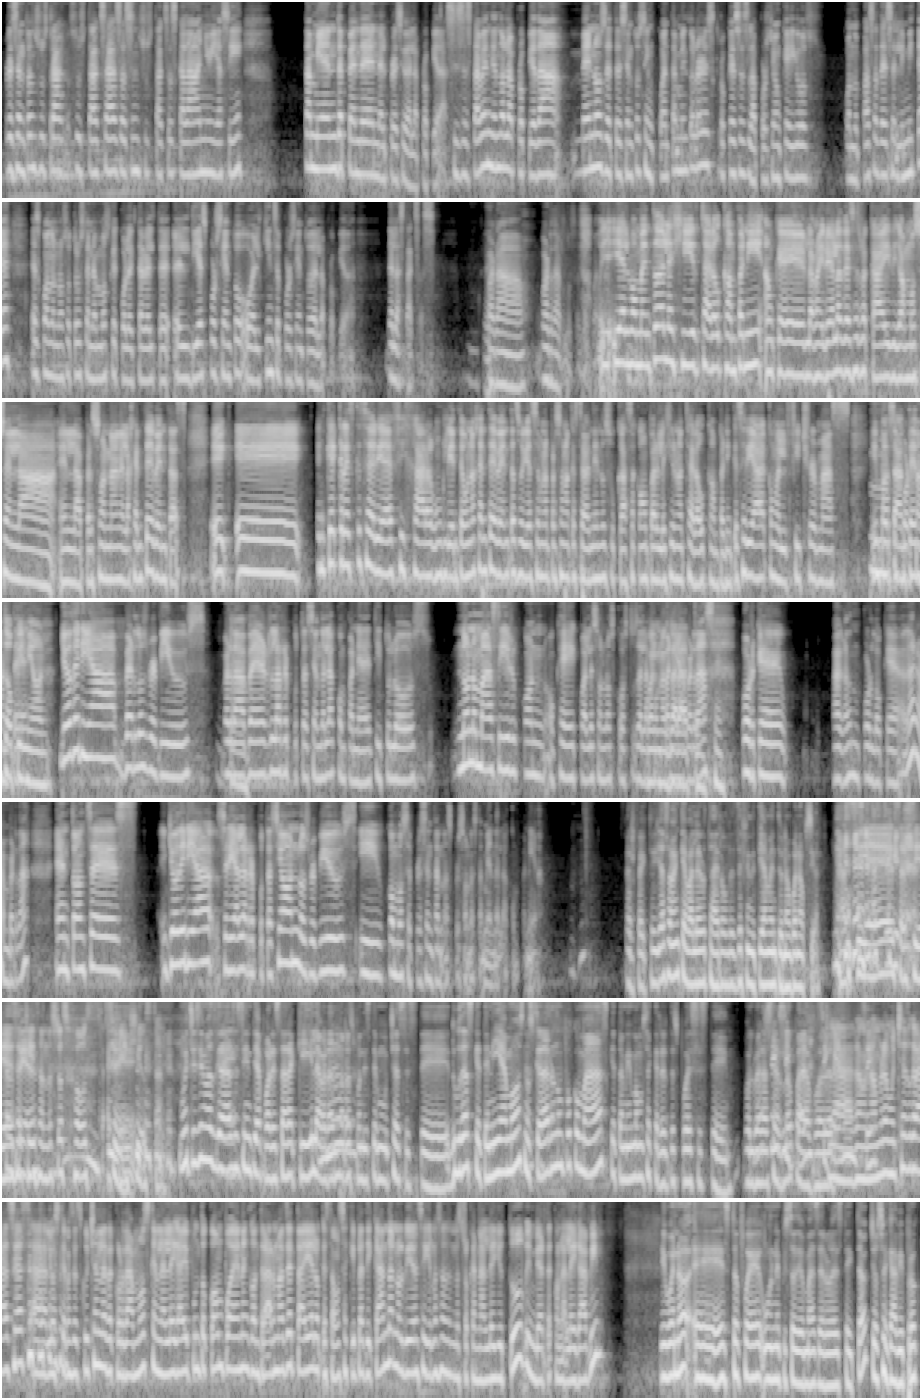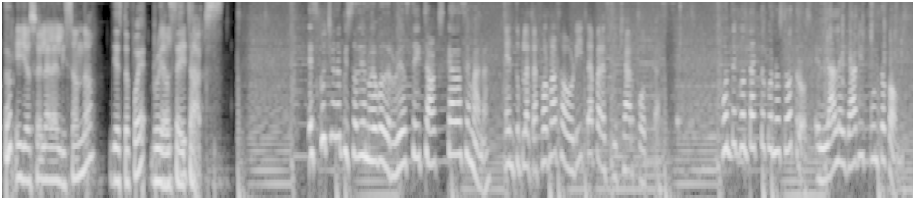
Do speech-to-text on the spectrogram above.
presentan sus, sus taxas, hacen sus taxas cada año y así. También depende en el precio de la propiedad. Si se está vendiendo la propiedad menos de 350 mil dólares, creo que esa es la porción que ellos, cuando pasa de ese límite, es cuando nosotros tenemos que colectar el, el 10% o el 15% de la propiedad, de las taxas, para guardarlos. y el momento de elegir title company, aunque la mayoría de las veces recae, digamos, en la, en la persona, en el agente de ventas, eh, eh, ¿en qué crees que se debería de fijar algún cliente, un agente de ventas o ya sea una persona que esté vendiendo su casa como para elegir una title company? ¿Qué sería como el feature más, importante, en tu opinión? Yo diría ver los reviews, ¿verdad? Ver la reputación de la compañía de títulos, no nomás ir con, ok, cuáles son los costos de la compañía, ¿verdad? Porque pagan por lo que agarran, ¿verdad? Entonces, yo diría, sería la reputación, los reviews y cómo se presentan las personas también de la compañía. Perfecto. Y ya saben que Valero Title es definitivamente una buena opción. Así es, así es. aquí son nuestros hosts aquí en Houston. Muchísimas gracias, Cintia, por estar aquí. La verdad, nos respondiste muchas este, dudas que teníamos. Nos quedaron un poco más que también vamos a querer después este, volver a hacerlo para poder. Claro, no, hombre, muchas gracias. A los que nos escuchan, les recordamos que en la pueden encontrar más detalle de lo que estamos aquí platicando. No olviden seguirnos en nuestro canal de YouTube, Invierte con la Ley Gaby. Y bueno, eh, esto fue un episodio más de Real Estate Talk. Yo soy Gaby Proctor. Y yo soy Lala Elizondo. Y esto fue Real, Estate, Talks. Escucha un episodio nuevo de Real Estate Talks cada semana. En tu plataforma favorita para escuchar podcasts. Ponte en contacto con nosotros en lalegaby.com.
